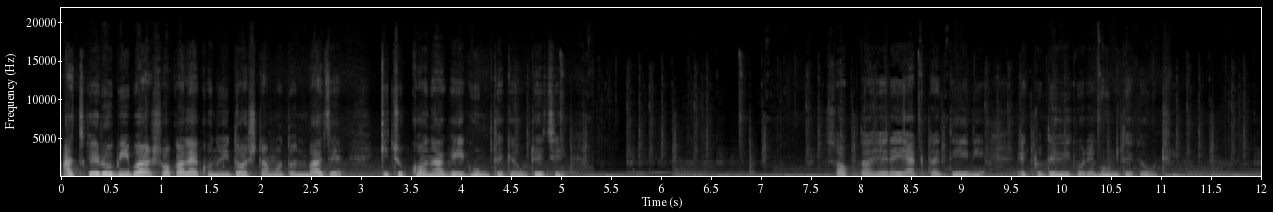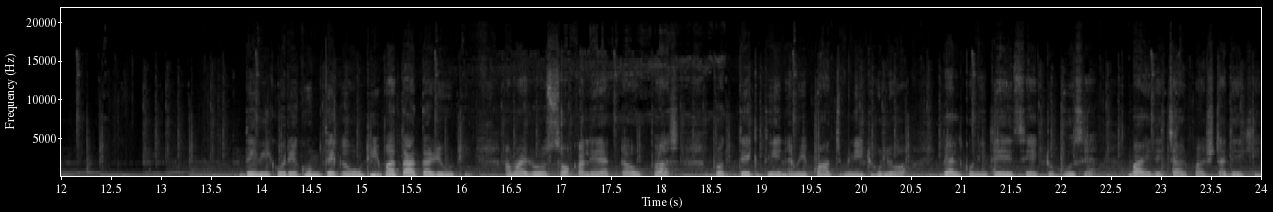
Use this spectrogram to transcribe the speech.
আজকে রবিবার, সকাল এখন ওই দশটা মতন বাজে। কিছুক্ষণ আগেই ঘুম থেকে উঠেছি। সপ্তাহের এই একটা দিনই একটু দেরি করে ঘুম থেকে উঠি। দেরি করে ঘুম থেকে উঠি বা তাড়াতাড়ি উঠি। আমার রোজ সকালের একটা অভ্যাস, প্রত্যেক দিন আমি পাঁচ মিনিট হলেও ব্যালকনিতে এসে একটু বসে বাইরের চারপাশটা দেখি।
